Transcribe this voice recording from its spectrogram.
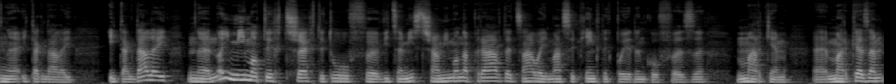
e, i tak dalej i tak dalej. No i mimo tych trzech tytułów wicemistrza, mimo naprawdę całej masy pięknych pojedynków z Markiem e, Marquezem,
